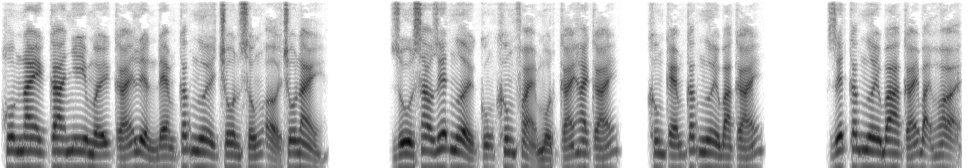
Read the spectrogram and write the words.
hôm nay ca nhi mấy cái liền đem các ngươi chôn sống ở chỗ này. Dù sao giết người cũng không phải một cái hai cái, không kém các ngươi ba cái. Giết các ngươi ba cái bại hoại,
